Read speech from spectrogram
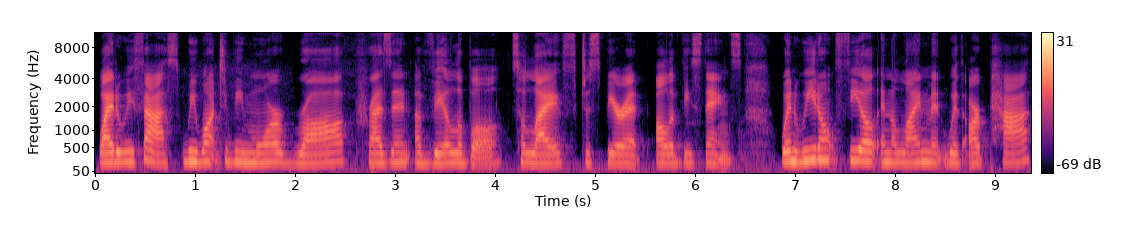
Why do we fast? We want to be more raw, present, available to life, to spirit, all of these things. When we don't feel in alignment with our path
